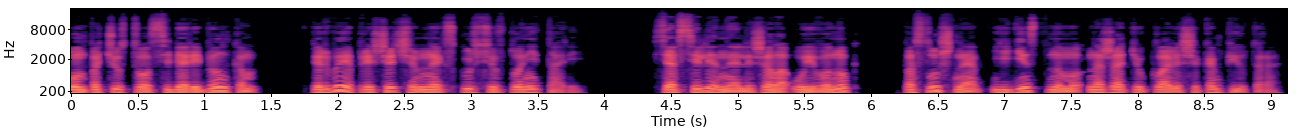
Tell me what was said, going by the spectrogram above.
Он почувствовал себя ребенком, впервые пришедшим на экскурсию в планетарий. Вся Вселенная лежала у его ног, послушная единственному нажатию клавиши компьютера.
